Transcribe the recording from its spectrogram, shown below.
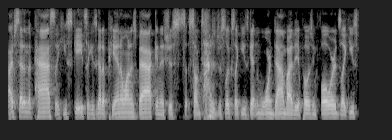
I've said in the past, like he skates like he's got a piano on his back, and it's just sometimes it just looks like he's getting worn down by the opposing forwards. Like he's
